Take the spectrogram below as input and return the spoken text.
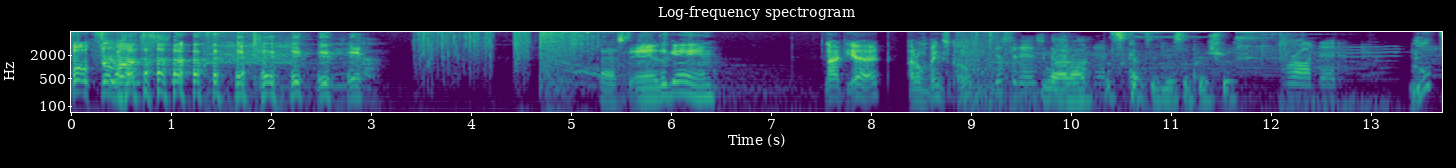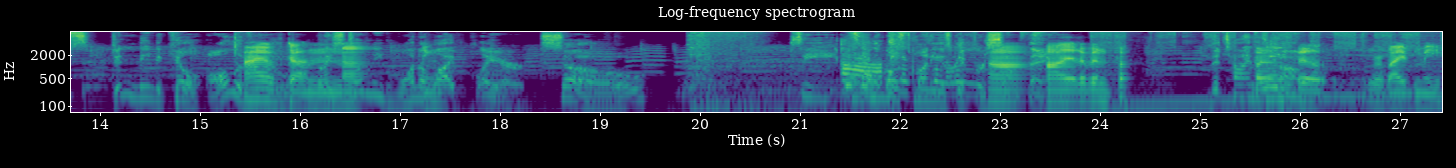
both of us. That's the end of the game. Not yet. I don't think so. Yes, it is. no, We're no. dead. Let's continue, I'm pretty sure. We're all dead. Oops, didn't mean to kill all of you. I have gotten But I still no- need one alive player, so. See, Aw, all the most because he's money in is the good lead. for Uh, something. it'd have been fun the time if has come. Revived me.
